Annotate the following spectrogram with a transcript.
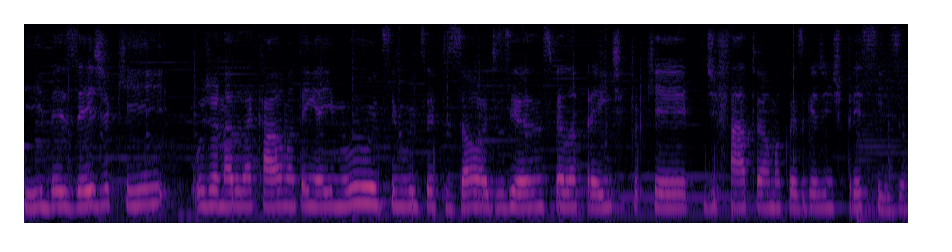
e desejo que o Jornada da Calma tenha aí muitos e muitos episódios e anos pela frente, porque de fato é uma coisa que a gente precisa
